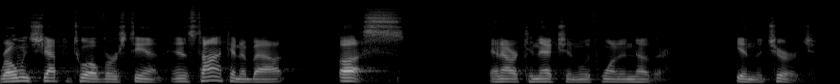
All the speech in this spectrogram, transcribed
Romans chapter 12, verse 10, and it's talking about us and our connection with one another in the church.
